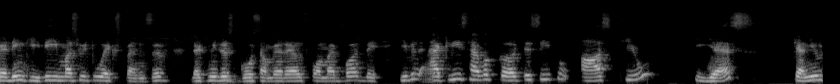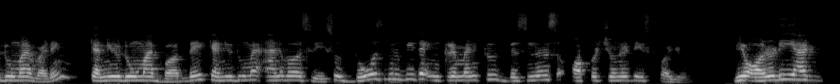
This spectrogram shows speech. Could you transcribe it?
wedding ki thi he must be too expensive let me just go somewhere else for my birthday he will at least have a courtesy to ask you yes can you do my wedding can you do my birthday? Can you do my anniversary? So those will be the incremental business opportunities for you. We already had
